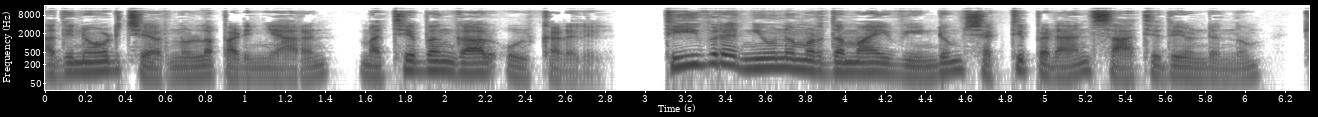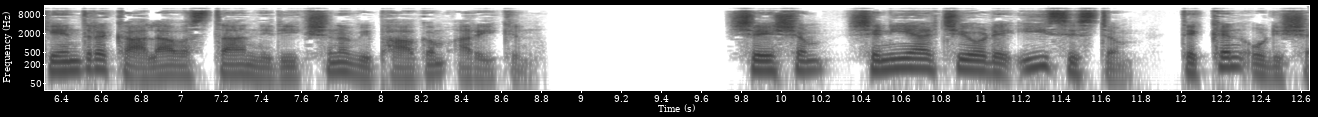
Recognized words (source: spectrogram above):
അതിനോട് ചേർന്നുള്ള പടിഞ്ഞാറൻ മധ്യബംഗാൾ ഉൾക്കടലിൽ. തീവ്ര ന്യൂനമർദ്ദമായി വീണ്ടും ശക്തിപ്പെടാൻ സാധ്യതയുണ്ടെന്നും കേന്ദ്ര കാലാവസ്ഥാ നിരീക്ഷണ വിഭാഗം അറിയിക്കുന്നു. ശേഷം ശനിയാഴ്ചയോടെ ഈ സിസ്റ്റം തെക്കൻ ഒഡീഷ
